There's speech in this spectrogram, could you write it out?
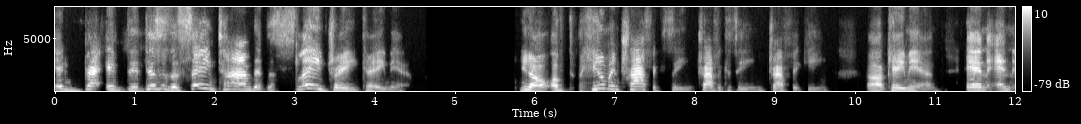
and back. This is the same time that the slave trade came in. You know, of human trafficking, trafficking, trafficking, uh, came in, and and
